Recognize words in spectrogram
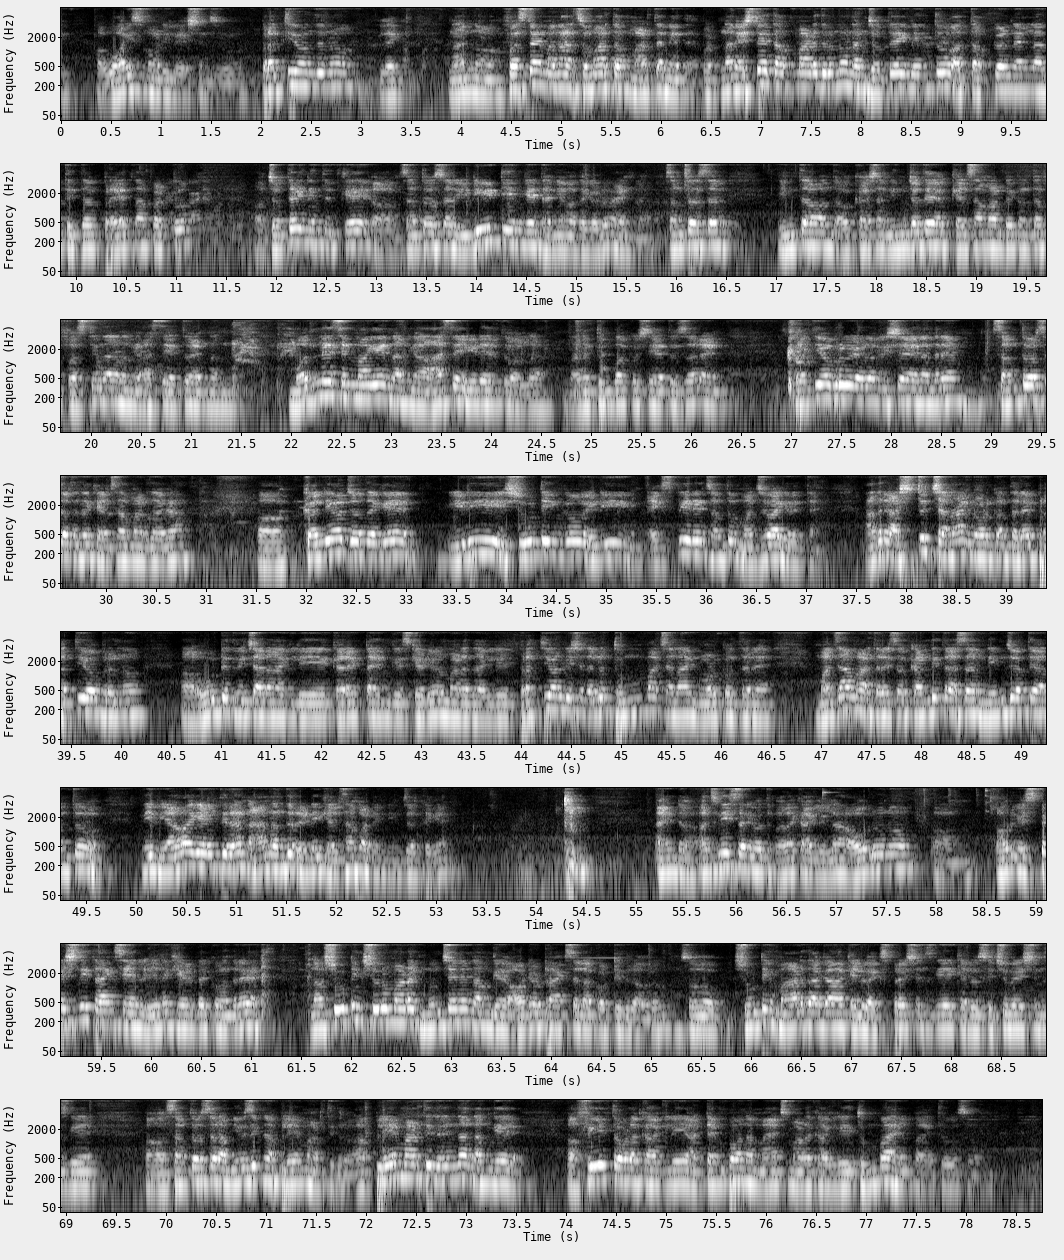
voice modulations ಪ್ರತಿಯೊಂದನ್ನು ಲೈಕ್ ನಾನು ಫಸ್ಟ್ ಟೈಮ್ ಅಲ್ಲ ಸುಮಾರು ತಪ್ಪು ಮಾಡ್ತಾನೆ ಇದೆ ಬಟ್ ನಾನು ಎಷ್ಟೇ ತಪ್ಪು ಮಾಡಿದ್ರು ನನ್ನ ಜೊತೆಗೆ ನಿಂತು ಆ ತಪ್ಪುಗಳನ್ನೆಲ್ಲ ತಿದ್ದೋಕೆ ಪ್ರಯತ್ನ ಪಟ್ಟು ಜೊತೆಗೆ ನಿಂತಿದ್ದಕ್ಕೆ ಸಂತೋಷ್ ಸರ್ ಇಡೀ ಟೀಮ್ಗೆ ಧನ್ಯವಾದಗಳು. ಅಂಡ್ ಸಂತೋಷ್ ಸರ್ ಇಂಥ ಒಂದು ಅವಕಾಶ ನಿಮ್ಮ ಜೊತೆ ಕೆಲಸ ಮಾಡಬೇಕು ಅಂತ ಫಸ್ಟ್ ಇಂದ ನನಗೆ ಆಸೆ ಇತ್ತು ಅಂಡ್ ನನ್ನ ಮೊದಲನೇ ಸಿನಿಮಾಗೆ ನನ್ಗೆ ಆಸೆ ಈಡೇರ್ತು ಅಲ್ಲ. ನನಗೆ ತುಂಬಾ ಖುಷಿ ಆಯ್ತು ಸರ್ ಅಂಡ್ ಪ್ರತಿಯೊಬ್ಬರಿಗೂ ಹೇಳೋ ವಿಷಯ ಏನಂದ್ರೆ ಸಂತೋಷ್ ಸರ್ ಜೊತೆ ಕೆಲಸ ಮಾಡಿದಾಗ ಕಲಿಯೋ ಜೊತೆಗೆ ಇಡೀ ಶೂಟಿಂಗು ಇಡೀ ಎಕ್ಸ್ಪೀರಿಯನ್ಸ್ ಅಂತೂ ಮಜವಾಗಿರುತ್ತೆ. ಆದ್ರೆ ಅಷ್ಟು ಚೆನ್ನಾಗಿ ನೋಡ್ಕೊಂತಾರೆ ಪ್ರತಿಯೊಬ್ಬರನ್ನು ಊಟದ ವಿಚಾರ ಆಗಲಿ ಕರೆಕ್ಟ್ ಟೈಮ್ಗೆ ಸ್ಕೆಡ್ಯೂಲ್ ಮಾಡೋದಾಗ್ಲಿ, ಪ್ರತಿಯೊಂದು ವಿಷಯದಲ್ಲೂ ತುಂಬಾ ಚೆನ್ನಾಗಿ ನೋಡ್ಕೊಂತಾರೆ. ಮಜಾ ಮಾಡ್ತಾರೆ. ಸೊ ಖಂಡಿತ ಸರ್ ನಿಮ್ ಜೊತೆ ಅಂತೂ ನೀವು ಯಾವಾಗ ಹೇಳ್ತೀರಾ, ನಾನಂತೂ ರೆಡಿ ಕೆಲಸ ಮಾಡಿ ನಿಮ್ ಜೊತೆಗೆ. ಅಂಡ್ ಅಜ್ನಿ ಸರ್ ಇವತ್ತು ಬರೋಕ್ಕಾಗಲಿಲ್ಲ. ಅವರು ಅವ್ರಿಗೆ ಎಸ್ಪೆಷಲಿ ಥ್ಯಾಂಕ್ಸ್ ಏನು, ಏನಕ್ಕೆ ಹೇಳಬೇಕು ಅಂದರೆ, ನಾವು ಶೂಟಿಂಗ್ ಶುರು ಮಾಡೋಕ್ಕೆ ಮುಂಚೆನೆ ನಮಗೆ ಆಡಿಯೋ ಟ್ರ್ಯಾಕ್ಸ್ ಎಲ್ಲ ಕೊಟ್ಟಿದ್ರು ಅವರು. ಸೊ ಶೂಟಿಂಗ್ ಮಾಡಿದಾಗ ಕೆಲವು ಎಕ್ಸ್ಪ್ರೆಷನ್ಸ್ಗೆ ಕೆಲವು ಸಿಚುವೇಶನ್ಸ್ಗೆ ಸಂತೋಷ್ ಸರ್ ಆ ಮ್ಯೂಸಿಕ್ನ ಪ್ಲೇ ಮಾಡ್ತಿದ್ರು. ಆ ಪ್ಲೇ ಮಾಡ್ತಿದ್ರಿಂದ ನನಗೆ ಫೀಲ್ ತೊಗೊಳಕ್ಕಾಗಲಿ, ಆ ಟೆಂಪೋನ ಮ್ಯಾಚ್ ಮಾಡೋಕ್ಕಾಗಲಿ ತುಂಬ ಹೆಲ್ಪ್ ಆಯಿತು. ಸೊ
